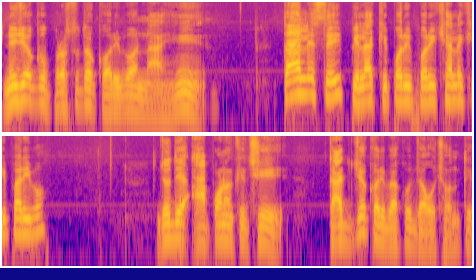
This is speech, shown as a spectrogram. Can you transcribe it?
ନିଜକୁ ପ୍ରସ୍ତୁତ କରିବ ନାହିଁ ତାହେଲେ ସେଇ ପିଲା କିପରି ପରୀକ୍ଷା ଲେଖିପାରିବ ଯଦି ଆପଣ କିଛି କାର୍ଯ୍ୟ କରିବାକୁ ଯାଉଛନ୍ତି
